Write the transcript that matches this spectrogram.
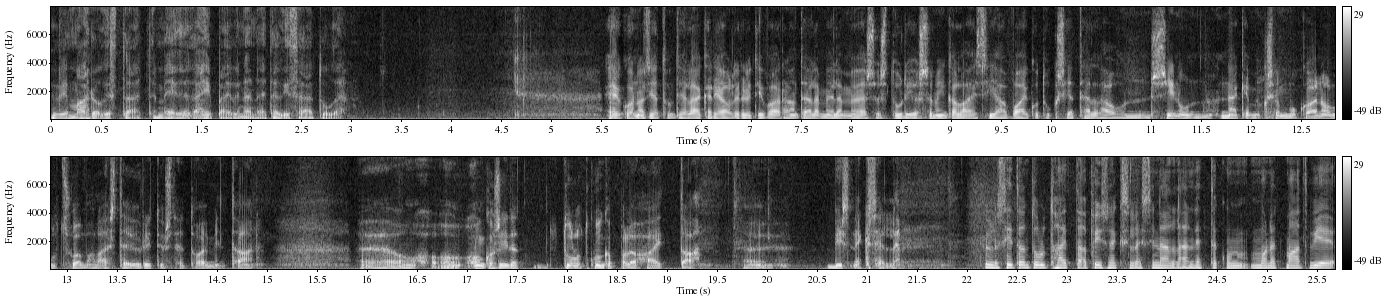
hyvin mahdollista, että meille lähipäivinä näitä lisää tulee. EKn asiantuntijalääkäri Auli Rytivaara on täällä meillä myös studiossa. Minkälaisia vaikutuksia tällä on sinun näkemyksen mukaan ollut suomalaisten yritysten toimintaan? Onko siitä tullut kuinka paljon haittaa bisnekselle? Kyllä siitä on tullut haittaa bisnekselle sinällään, että kun monet maat vie,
